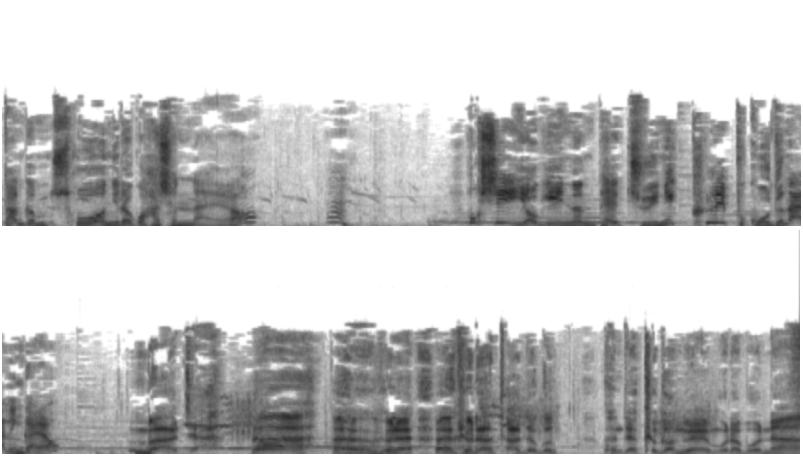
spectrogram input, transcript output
방금 소원이라고 하셨나요? 음. 혹시 여기 있는 배 주인이 클리프 고든 아닌가요? 맞아. 아, 아, 그래, 아, 그렇다더군. 근데 그건 왜 물어보나?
